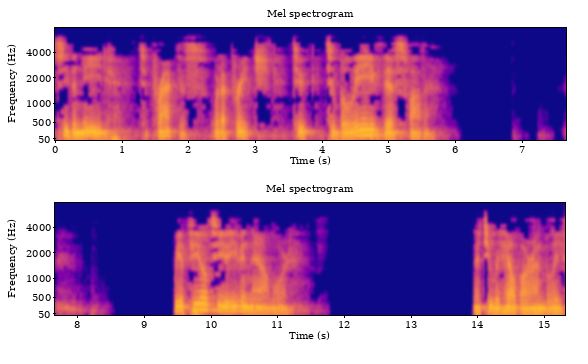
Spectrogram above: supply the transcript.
see the need to practice what I preach, to, to believe this, Father. We appeal to you even now, Lord, that you would help our unbelief.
